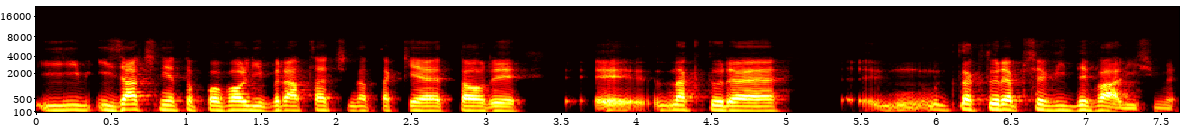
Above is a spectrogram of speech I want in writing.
i, i zacznie to powoli wracać na takie tory, y, na które, y, na które przewidywaliśmy.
